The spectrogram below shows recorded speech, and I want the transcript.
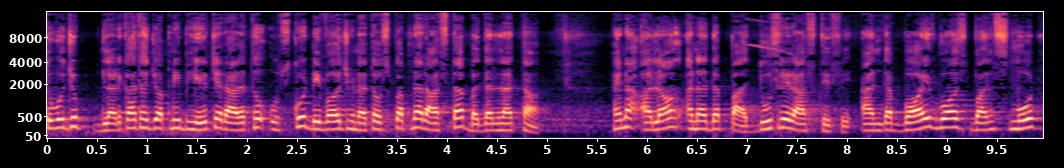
तो वो जो लड़का था जो अपनी भेड़ चरा रहा था, उसको डिवर्ज होना था, उसको अपना रास्ता बदलना था, है ना? अलॉन्ग अनदर पाथ दूसरे रास्ते से। And the boy was once more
